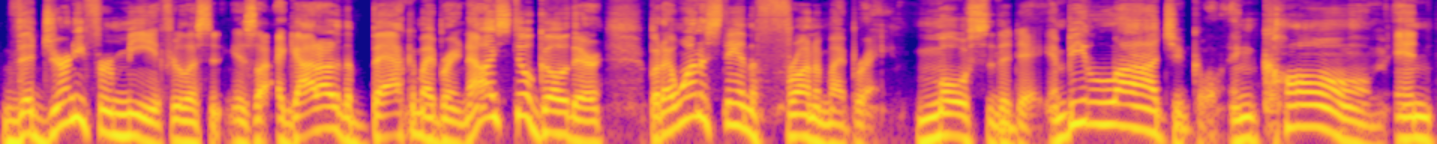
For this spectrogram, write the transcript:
the journey for me, if you're listening, is I got out of the back of my brain. Now I still go there, but I want to stay in the front of my brain most of the day and be logical and calm and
